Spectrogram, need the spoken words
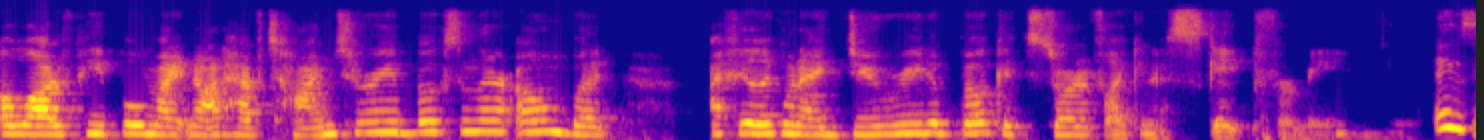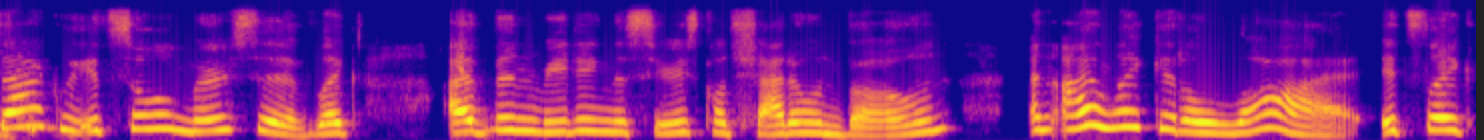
a lot of people might not have time to read books on their own, but I feel like when I do read a book, it's sort of like an escape for me. Exactly. It's so immersive. Like I've been reading the series called Shadow and Bone and I like it a lot. It's like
